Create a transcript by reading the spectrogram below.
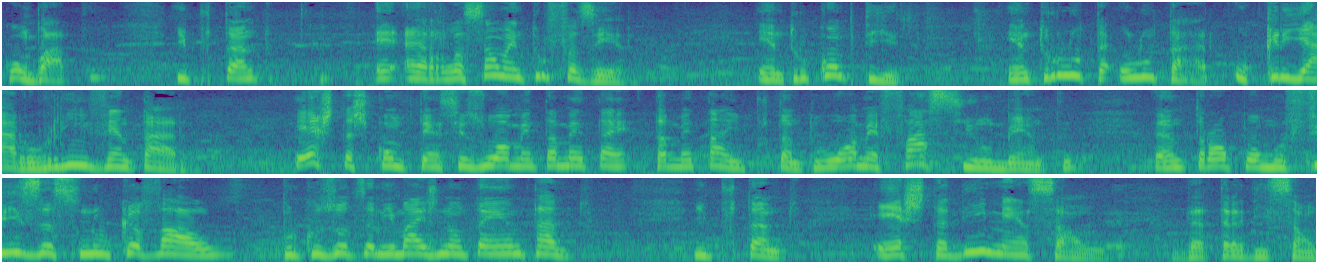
combate, e portanto é a relação entre o fazer, entre o competir, entre o lutar, o, lutar, o criar, o reinventar, estas competências o homem também tem, também tem. Portanto, o homem facilmente antropomorfiza-se no cavalo, porque os outros animais não têm tanto. E, portanto, esta dimensão da tradição,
